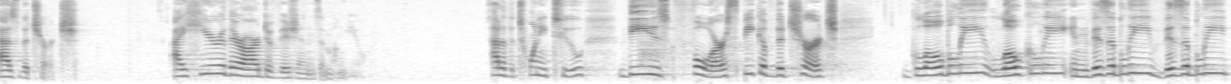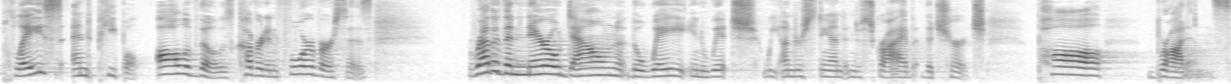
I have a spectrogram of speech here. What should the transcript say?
as the church, I hear there are divisions among you. Out of the 22, these four speak of the church globally, locally, invisibly, visibly, place, and people. All of those covered in four verses. Rather than narrow down the way in which we understand and describe the church, Paul broadens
